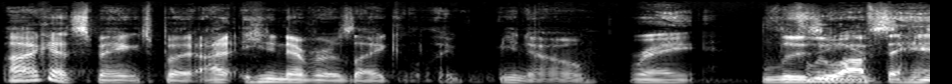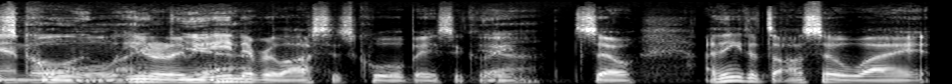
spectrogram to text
I got spanked, but I, he never was like like you know Right. Losing Flew off his, the handle cool. and, you know what I mean? yeah. He never lost his cool, basically. Yeah. So I think that's also why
